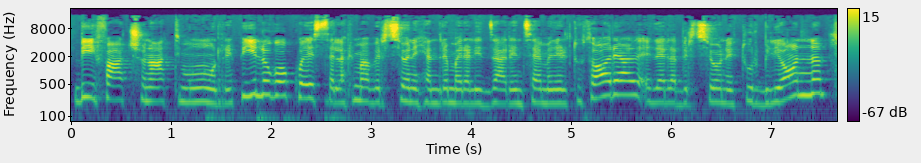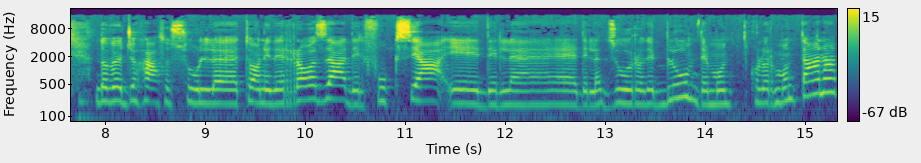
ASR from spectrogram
Vi faccio un attimo un riepilogo. Questa è la prima versione che andremo a realizzare insieme nel tutorial ed è la versione Tourbillon dove ho giocato sul toni del rosa, del fucsia e del, dell'azzurro, del blu, del mon color montana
